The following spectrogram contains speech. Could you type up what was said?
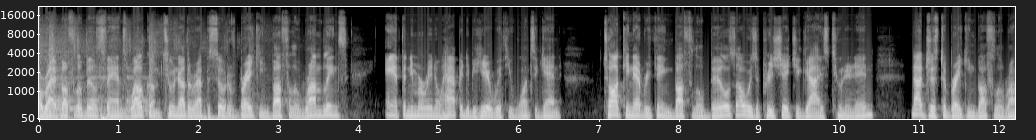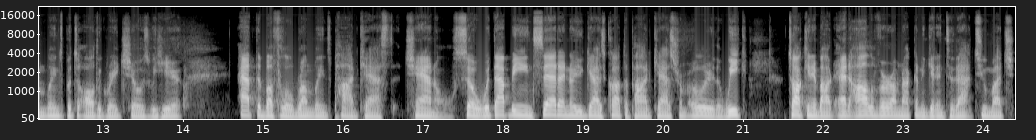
All right, Buffalo Bills fans, welcome to another episode of Breaking Buffalo Rumblings. Anthony Marino, happy to be here with you once again, talking everything Buffalo Bills. Always appreciate you guys tuning in, not just to Breaking Buffalo Rumblings, but to all the great shows we hear at the Buffalo Rumblings podcast channel. So, with that being said, I know you guys caught the podcast from earlier the week talking about Ed Oliver. I'm not going to get into that too much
